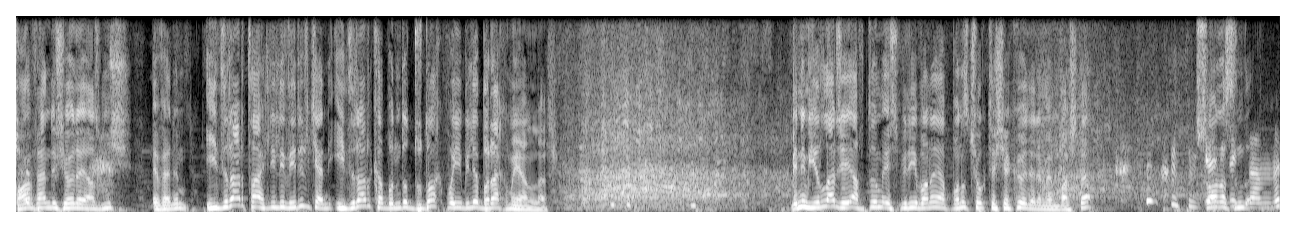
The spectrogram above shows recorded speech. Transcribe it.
Hanımefendi şöyle yazmış. Efendim idrar tahlili verirken idrar kabında dudak payı bile bırakmayanlar. Benim yıllarca yaptığım espriyi bana yapmanız çok teşekkür ederim en başta. Sonrasında mi?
